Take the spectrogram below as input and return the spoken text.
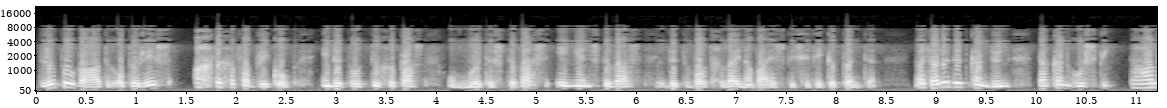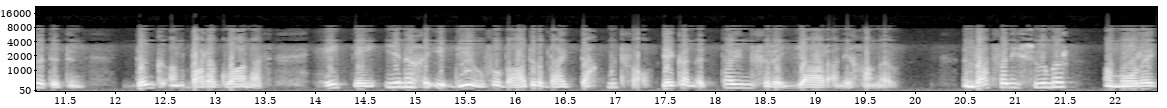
druppel water op 'n resagtige fabriek op en dit word toegepas om motors te was, engines te was. Dit word gelei na baie spesifieke punte. Nou as hulle dit kan doen, dan kan hospitale dit doen. Dink aan Baragwanath. Het jy enige idee hoeveel water op daai dak moet val? Jy kan 'n tuin vir 'n jaar aan die gang hou. En wat van die somer? Amore,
